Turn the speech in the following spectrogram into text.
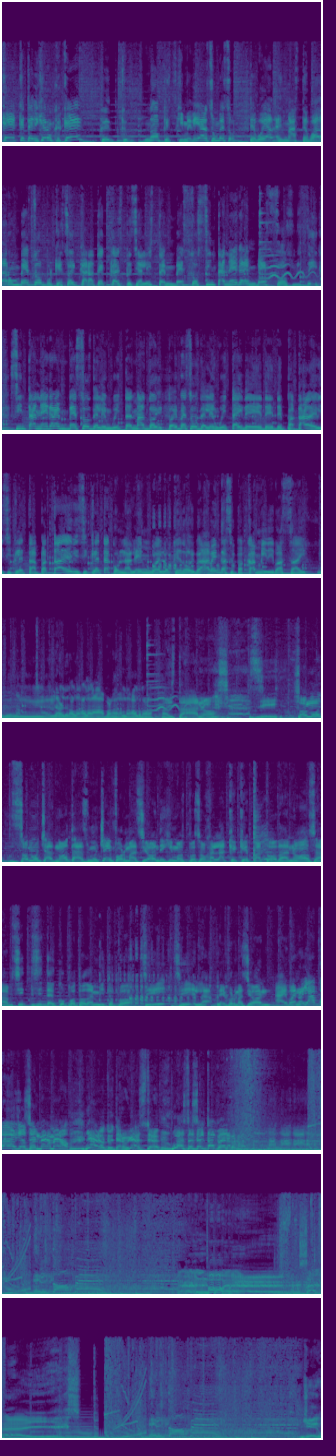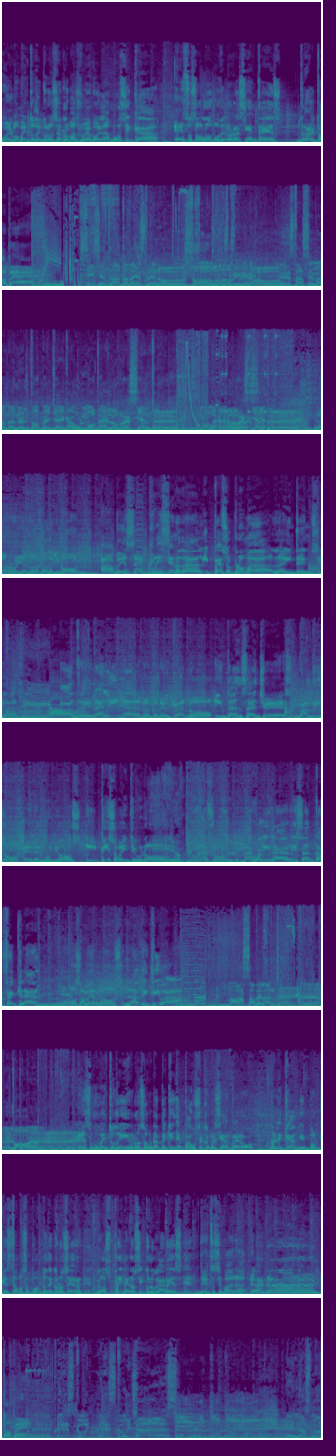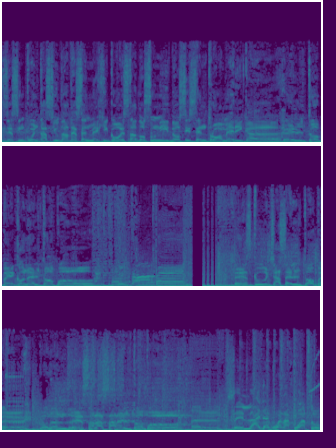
¿Qué? ¿Qué te dijeron que qué? Que, que- no, que si me dieras un beso, te voy a, es más, te voy a dar un beso porque soy karateca especialista en besos, cinta negra en besos, cinta negra en besos de lengüita, es más, doy, doy besos de lengüita y de, de, de patada de bicicleta, patada de bicicleta con la lengua, es lo que doy, va, véngase para acá, mi hijo. Ahí está, no. Sí. Son, mu- son muchas notas, mucha información. Dijimos, pues ojalá que quepa toda, ¿no? O sea, sí, sí te ocupo toda en mi topo. Sí, sí, la, la información. Ay, bueno, ya pues, yo soy el mero mero. Ya no tuitero. Y este, este es el tope de la mejor. El tope. El tope. 6. El tope. Llegó el momento de conocer lo más nuevo en la música. Estos son los modelos recientes del tope. Si se trata de estrenos, somos los primeros. Esta semana en el tope llega un modelo reciente. Modelo reciente. La arrolladora Pan de Limón, ABC, Cristian Nodal y Peso Pluma, La Intención, Adrenalina, Natanel Cano y Dan Sánchez, Bandido, Eden Muñoz y Piso 21, Luna Azul, Bajo Aguilar y Santa Fe Clan. Vamos a vernos, La Adictiva. Más adelante, en el tope. Es momento de irnos a una pequeña pausa comercial, pero no le cambien porque estamos a punto de conocer los primeros cinco lugares de esta semana en el tope. Escu- escuchas el tope. En las más de 50 ciudades en México, Estados Unidos y Centroamérica. El tope con el topo. El tope. Escuchas el tope con Andrés Salazar el topo. Celaya, Guanajuato.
